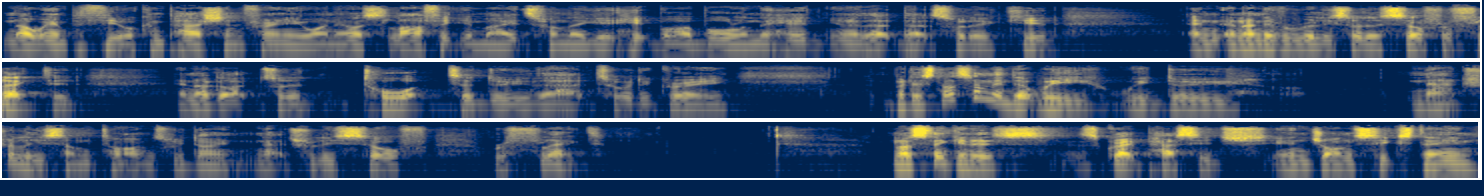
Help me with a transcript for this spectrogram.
no empathy or compassion for anyone else, laugh at your mates when they get hit by a ball in the head, you know, that, that sort of kid. And, and I never really sort of self reflected. And I got sort of taught to do that to a degree. But it's not something that we, we do naturally sometimes. We don't naturally self reflect. And I was thinking this, this great passage in John 16,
